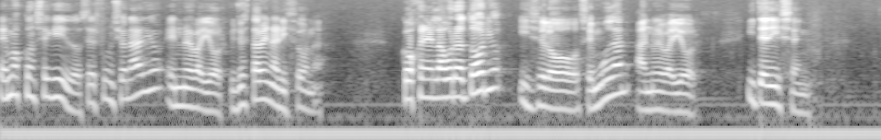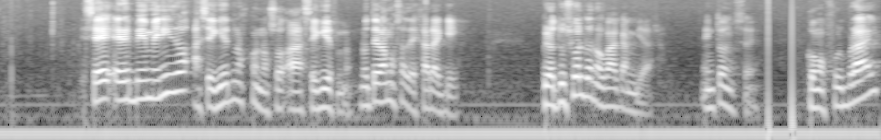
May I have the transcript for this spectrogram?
hemos conseguido ser funcionarios en Nueva York. Yo estaba en Arizona. Cogen el laboratorio y se, lo, se mudan a Nueva York. Y te dicen, eres bienvenido a seguirnos con nosotros, a seguirnos, no te vamos a dejar aquí. Pero tu sueldo no va a cambiar. Entonces, como Fulbright,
